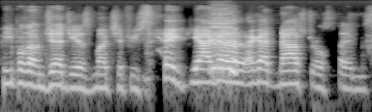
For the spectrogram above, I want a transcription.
people don't judge you as much if you say, "Yeah, I got I got nostrils things."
